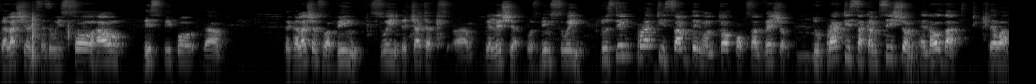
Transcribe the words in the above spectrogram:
Galatians and we saw how these people, the, the Galatians were being swayed, the church at um, Galatia was being swayed to still practice something on top of salvation, to practice circumcision and all that. They were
